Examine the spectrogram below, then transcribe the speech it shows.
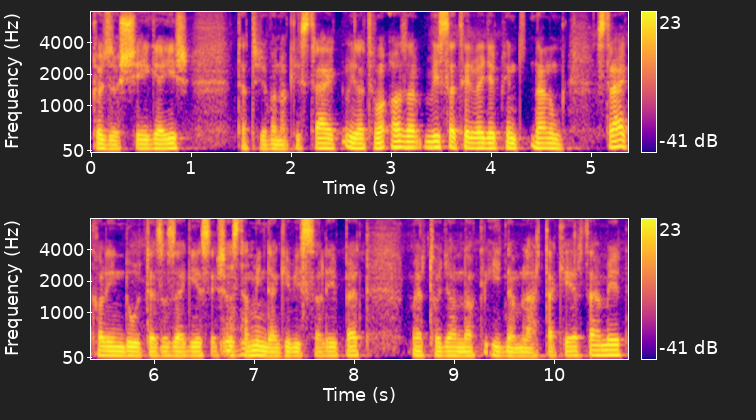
közössége is, tehát ugye van, aki sztrájk, illetve az a visszatérve egyébként nálunk sztrájkkal indult ez az egész, és uh-huh. aztán mindenki visszalépett, mert hogy annak így nem látták értelmét,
